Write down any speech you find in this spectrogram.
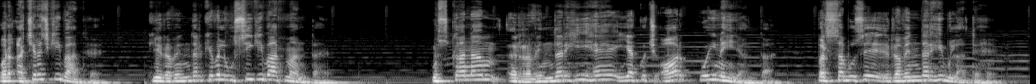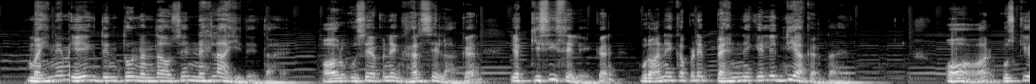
और अचरज की बात है कि रविंदर केवल उसी की बात मानता है। उसका नाम रविंदर ही है या कुछ और कोई नहीं जानता, पर सब उसे रविंदर ही बुलाते हैं। महीने में एक दिन तो नंदा उसे नहला ही देता है। और उसे अपने घर से लाकर या किसी से लेकर पुराने कपड़े पहनने के लिए दिया करता है और उसके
